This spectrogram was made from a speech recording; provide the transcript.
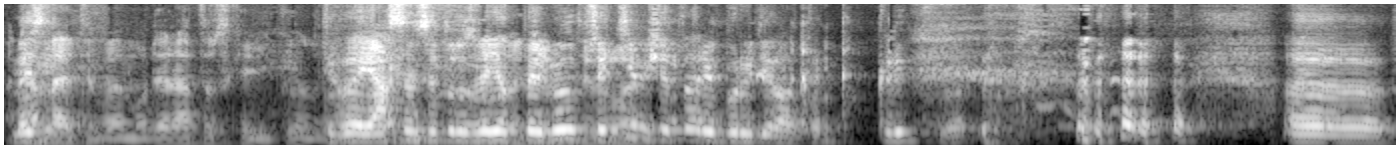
A mezi, tam je, ty vole, moderátorský výkon. ty vole, já jsem se to dozvěděl pět minut předtím, že to tady budu dělat, tak klid. Uh,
